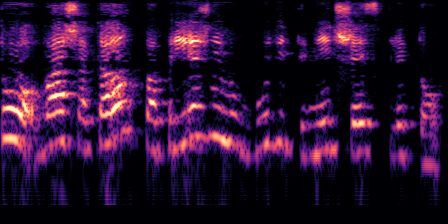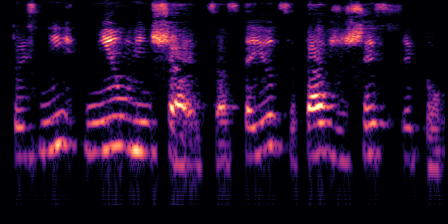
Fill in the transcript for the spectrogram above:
то ваш аккаунт по-прежнему будет иметь 6 сплитов, то есть не, не уменьшается, остается также 6 сплитов.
